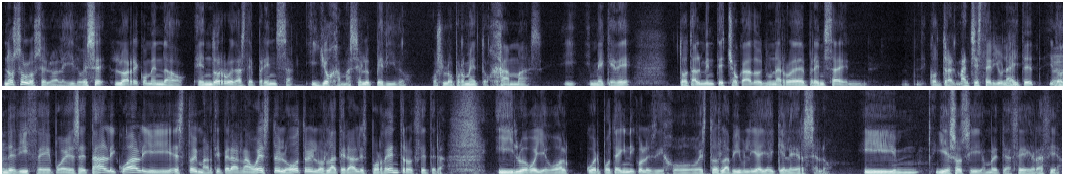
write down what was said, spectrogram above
No solo se lo ha leído, ese lo ha recomendado en dos ruedas de prensa y yo jamás se lo he pedido, os lo prometo, jamás. Y, y me quedé totalmente chocado en una rueda de prensa en, contra el Manchester United y Eh. donde dice pues eh, tal y cual y esto y Martí Perarnau esto y lo otro y los laterales por dentro, etcétera. Y luego llegó al cuerpo técnico, les dijo esto es la Biblia y hay que leérselo. Y, y eso sí, hombre, te hace gracia.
